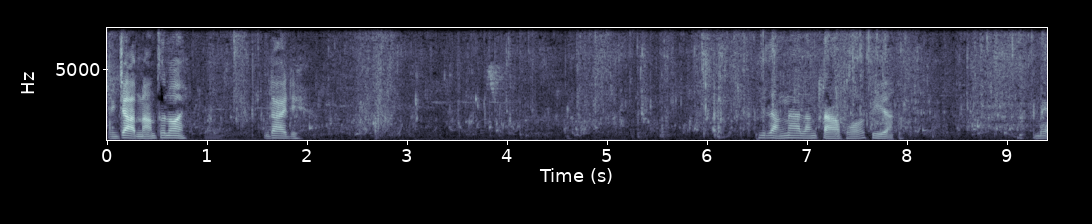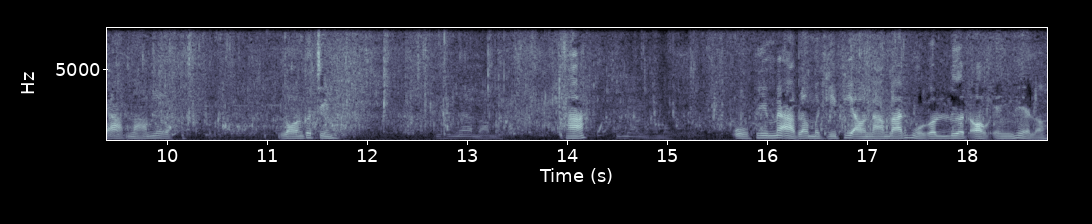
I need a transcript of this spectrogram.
ยังจะอาบน้ำซะหน่อย ได้ดิ พี่ล้างหน้าล้างตาพอพี่อะ ไม่อาบน้ำเลยอะร้อนก็จริงพี่ขึ้นแม่น้ำอะฮะขึ้นแม่น้ำอะโอ้พี่ไม่อาบแล้วเมื่อกี้พี่เอาน้ำราดหัวก็เลือดออกเองไม่เห็นเหรอ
